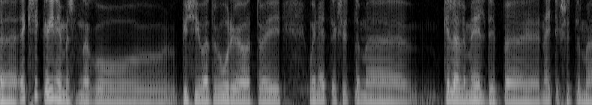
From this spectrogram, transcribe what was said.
eks ikka inimesed nagu küsivad või uurivad või, või näiteks ütleme, kellele meeldib äh, näiteks ütleme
